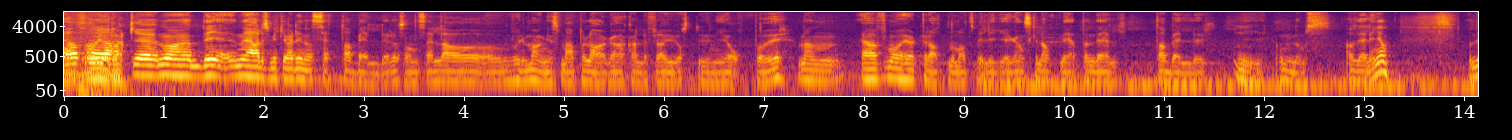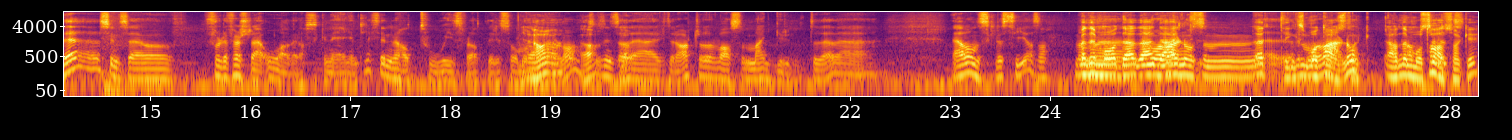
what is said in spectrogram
Ja, å jeg gjøre. har, ikke, nå, det, jeg har liksom ikke vært inne og sett tabeller og sånn selv, og, og hvor mange som er på laget kall fra U8, U9 og oppover. Men jeg har for hørt praten om at vi ligger ganske langt ned på en del tabeller i ungdomsavdelingen. Og det syns jeg jo for det første er overraskende, egentlig, siden vi har hatt to isflater i så mange Ja, år nå. ja, så syns jeg ja. det er litt rart. Og hva som er grunnen til det, det er, det er vanskelig å si, altså. Men det må- eh, det- det- må være noe som det er ting som må tas tak i. Ja, det må tas tak i.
